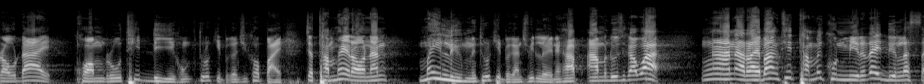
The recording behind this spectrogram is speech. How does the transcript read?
เราได้ความรู้ที่ดีของธุรกิจประกันชีวิตเข้าไป จะทำให้เรานั้นไม่ลืมในธุรกิจประกันชีวิตเลยนะครับอามาดูสิครับว่า งานอะไรบ้างที่ทำให้คุณมีรายได้เดือนละแส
